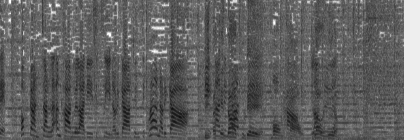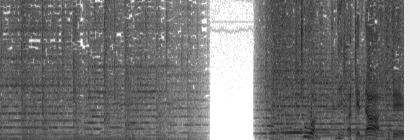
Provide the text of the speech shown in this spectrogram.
97 พบกันจันทร์และอังคารเวลาดี 14นาฬิกาถึง 15นาฬิกา The Agenda Today มองข่าวเล่าเรื่องช่วง The Agenda Today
